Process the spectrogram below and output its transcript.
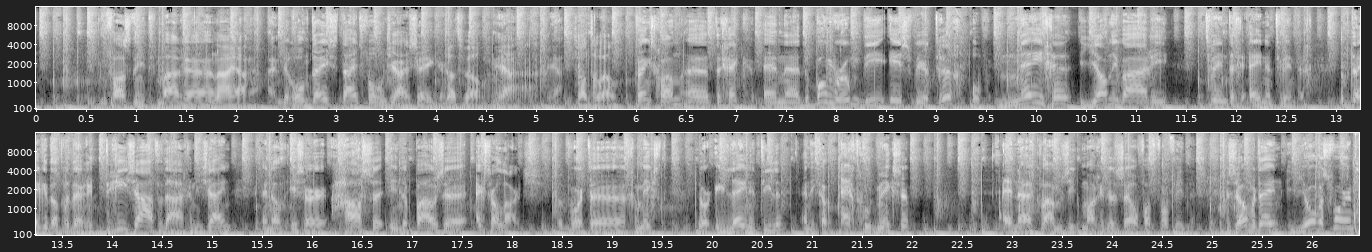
vast niet, maar eh, Nou ja. rond deze tijd volgend jaar zeker. Dat wel. Ja, ja. Toch wel. Thanks Juan, te gek. En de Boomroom die is weer terug op 9 januari 2021. Dat betekent dat we er drie zaterdagen niet zijn. En dan is er Haase in de pauze extra large. Dat wordt eh, gemixt door Ilene Tiele. En die kan echt goed mixen. En eh, qua muziek mag je er zelf wat van vinden. Zometeen Joris Voorn.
